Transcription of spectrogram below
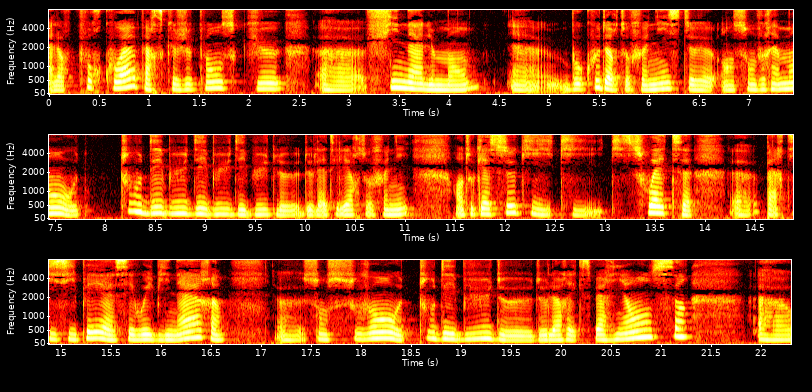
Alors pourquoi? Parce que je pense que euh, finalement, euh, beaucoup d'orthophonistes euh, en sont vraiment au tout début, début, début de, la téléorthophonie. En tout cas, ceux qui, souhaitent participer à ces webinaires sont souvent au tout début de, leur expérience euh,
